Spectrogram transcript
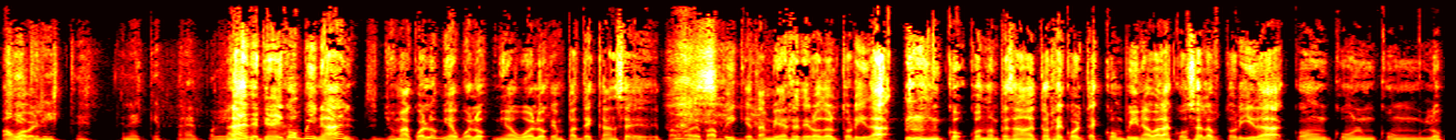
Vamos a ver. triste tener que esperar por la La gente tiene que combinar. Yo me acuerdo, mi abuelo, mi abuelo que en paz descanse, el papá de papi, señor. que también retiró de autoridad, cu- cuando empezaban estos recortes, combinaba las cosas de la autoridad con, con, con lo,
